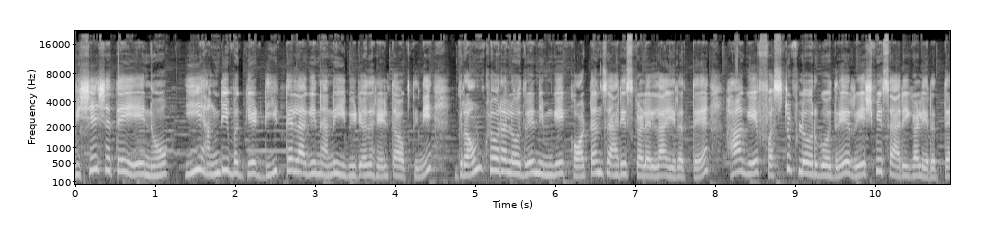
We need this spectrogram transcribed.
ವಿಶೇಷತೆ ಏನು? ಈ ಅಂಗಡಿ ಬಗ್ಗೆ ಡೀಟೇಲ್ ಆಗಿ ನಾನು ಈ ವಿಡಿಯೋದಲ್ಲಿ ಹೇಳ್ತಾ ಹೋಗ್ತೀನಿ. ಗ್ರೌಂಡ್ ಫ್ಲೋರಲ್ಲಿ ಹೋದರೆ ನಿಮಗೆ ಕಾಟನ್ ಸ್ಯಾರೀಸ್ಗಳೆಲ್ಲ ಇರುತ್ತೆ. ಹಾಗೆ ಫಸ್ಟ್ ಫ್ಲೋರ್ಗೆ ಹೋದರೆ ರೇಷ್ಮೆ ಸ್ಯಾರಿಗಳಿರುತ್ತೆ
